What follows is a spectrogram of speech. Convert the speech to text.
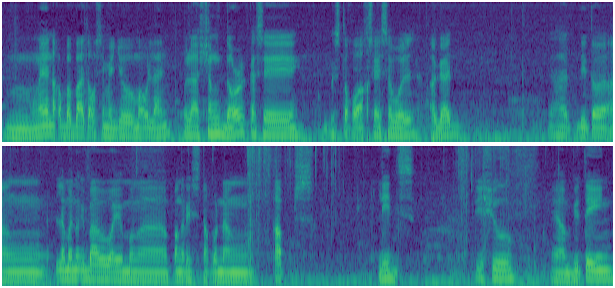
Mm, ngayon nakababa to kasi medyo maulan. Wala siyang door kasi gusto ko accessible agad. Lahat dito ang laman ng ibabaw yung mga pangrista ko ng cups lids tissue yeah, butane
